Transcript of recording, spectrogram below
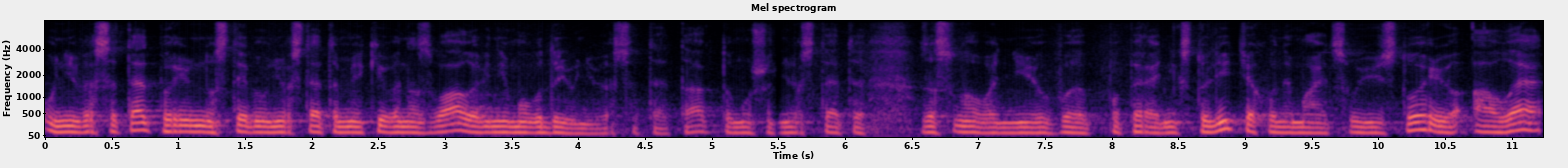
Університет порівняно з тими університетами, які ви назвали, він є молодий університет, так? Тому що університети засновані в попередніх століттях, вони мають свою історію, але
